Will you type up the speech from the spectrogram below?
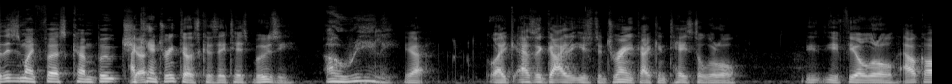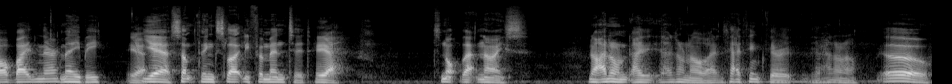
So this is my first kombucha. I can't drink those because they taste boozy. Oh, really? Yeah. Like as a guy that used to drink, I can taste a little. You, you feel a little alcohol bite in there? Maybe. Yeah. Yeah, something slightly fermented. Yeah. It's not that nice. No, I don't. I, I don't know. I, I think they're. I don't know. Oh,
